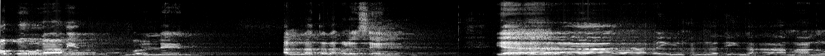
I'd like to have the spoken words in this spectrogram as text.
রব্বুল আলামিন বললেন, আল্লাহ তাআলা বলেছেন আমানু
